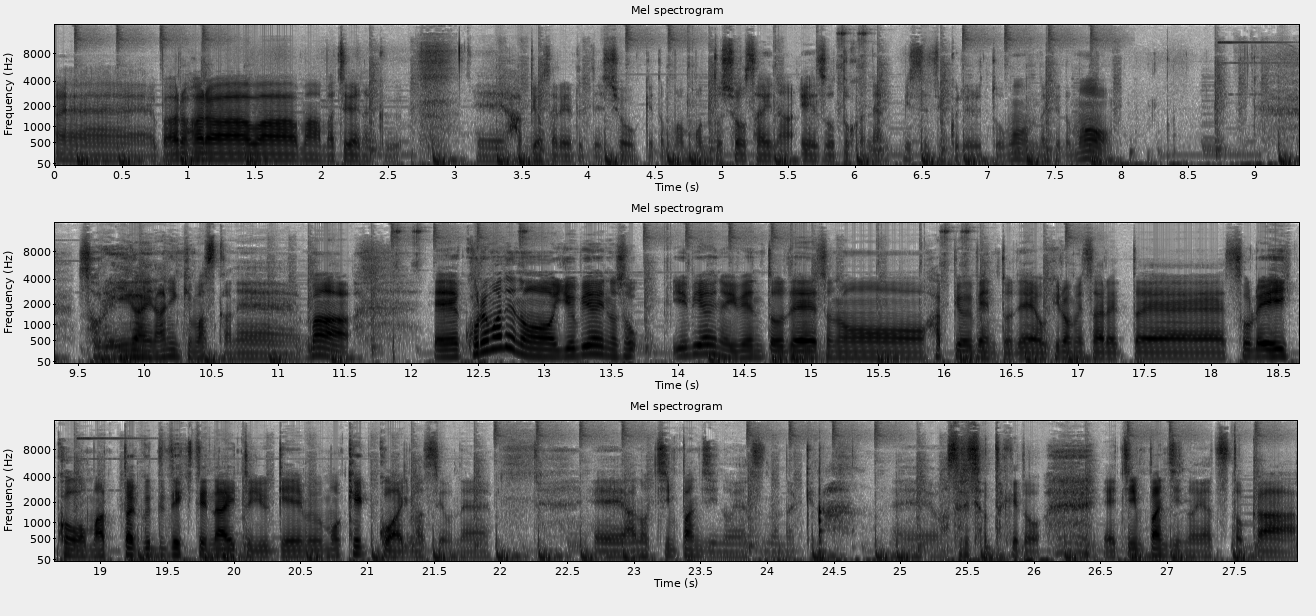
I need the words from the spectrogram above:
えー、バルハラは、まあ、間違いなく、えー、発表されるでしょうけども、もっと詳細な映像とかね、見せてくれると思うんだけども、それ以外何来ますかね。まあ、えー、これまでの UBI の、UBI のイベントで、その、発表イベントでお披露目されて、それ以降全く出てきてないというゲームも結構ありますよね。えー、あの、チンパンジーのやつなんだっけな。ー、忘れちゃったけど、えー、チンパンジーのやつとか、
